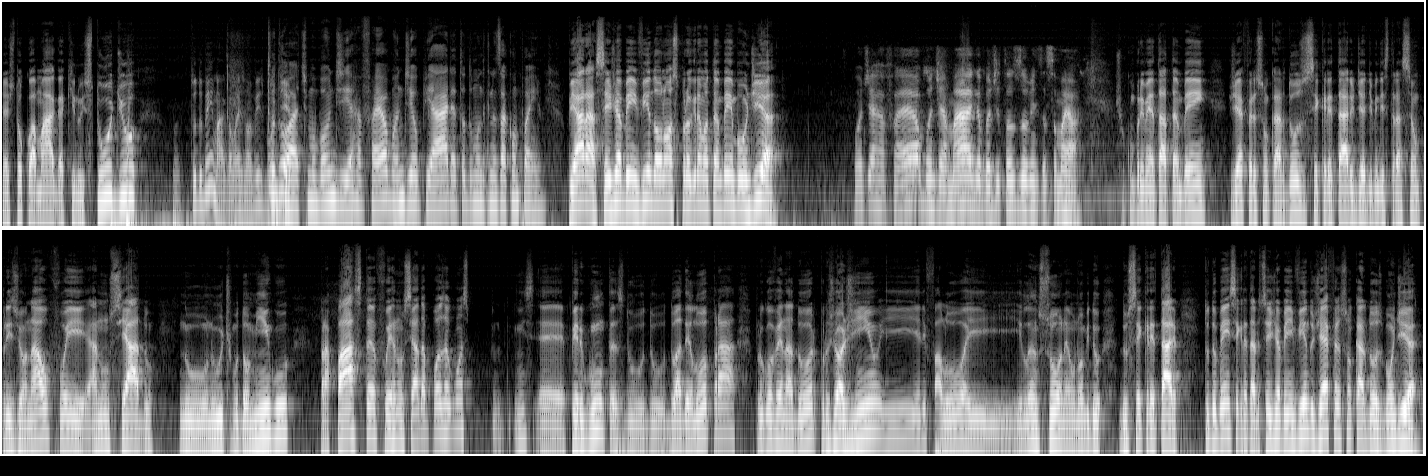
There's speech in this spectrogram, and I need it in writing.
Já estou com a Maga aqui no estúdio. Tudo bem, Maga, mais uma vez? Bom Tudo dia. ótimo. Bom dia, Rafael. Bom dia, o Piara, todo mundo que nos acompanha. Piara, seja bem-vindo ao nosso programa também. Bom dia. Bom dia, Rafael. Bom dia, Maga. Bom dia a todos os ouvintes da São Maior. Deixa eu cumprimentar também Jefferson Cardoso, secretário de Administração Prisional. Foi anunciado no, no último domingo para a pasta, foi anunciado após algumas é, perguntas do, do, do Adelô para o governador, para o Jorginho, e ele falou aí e lançou né, o nome do, do secretário. Tudo bem, secretário? Seja bem-vindo. Jefferson Cardoso, bom dia.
